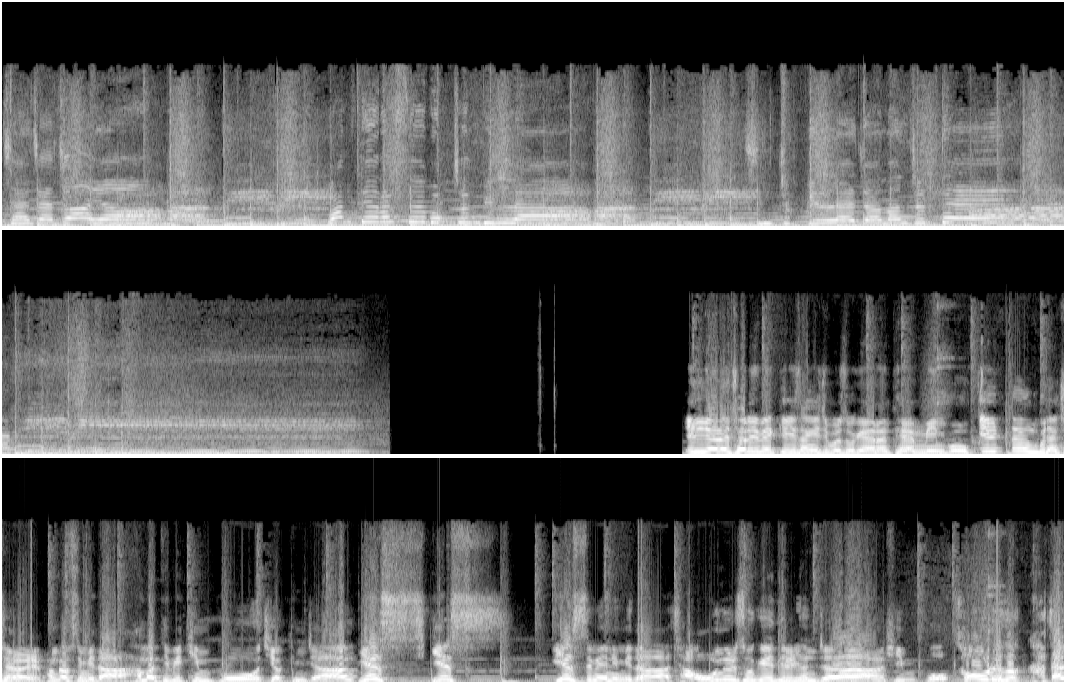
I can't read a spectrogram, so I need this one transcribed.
찾아줘요 왕테라스 복층 빌라 신축 빌라 전원주택 하마 TV 1년에 1200개 이상의 집을 소개하는 대한민국 1등 분양 채널 반갑습니다. 하마TV 김포 지역팀장 yes yes 예스맨입니다. 자 오늘 소개해드릴 현장 김포 서울에서 가장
